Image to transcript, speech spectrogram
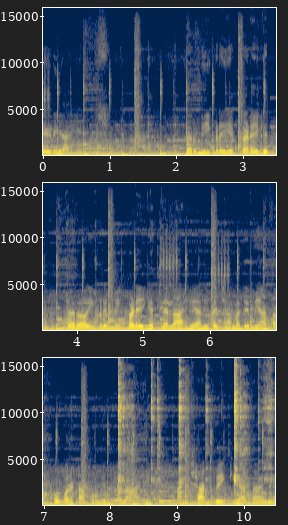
रेडी आहे. तर मी इकडे एक कढई घेत तर इकडे मी कढई घेतलेलं आहे आणि त्याच्यामध्ये मी आता खोबरं टाकून घेतलेलं आहे आणि छानपैकी आता हे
